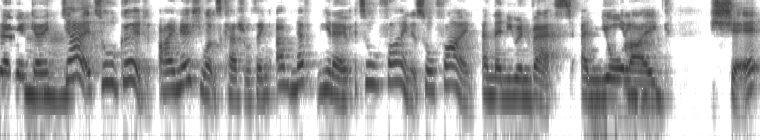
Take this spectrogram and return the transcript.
go in going, Mhm. yeah, it's all good. I know he wants a casual thing. I've never, you know, it's all fine. It's all fine. And then you invest and you're Mhm. like, shit,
